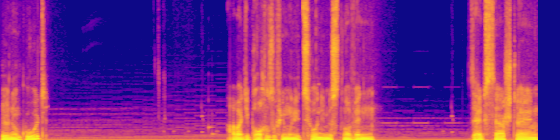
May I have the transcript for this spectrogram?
schön und gut. Aber die brauchen so viel Munition, die müssten wir, wenn, selbst herstellen,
